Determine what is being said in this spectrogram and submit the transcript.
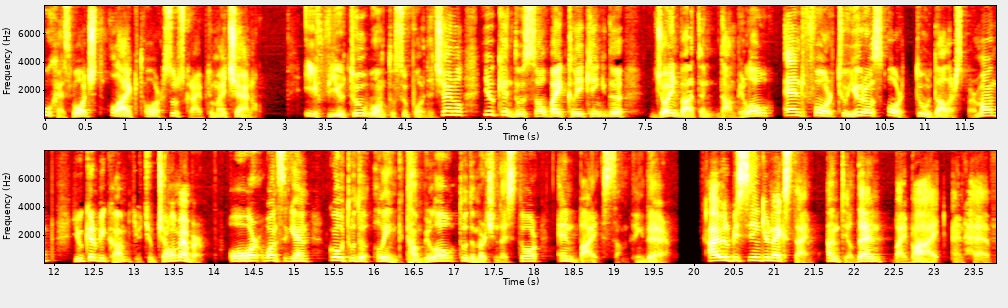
who has watched, liked or subscribed to my channel. If you too want to support the channel, you can do so by clicking the join button down below and for 2 euros or $2 per month you can become YouTube channel member. Or once again, go to the link down below to the merchandise store and buy something there. I will be seeing you next time. Until then, bye bye and have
